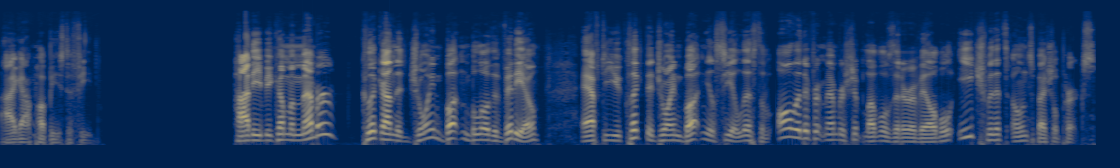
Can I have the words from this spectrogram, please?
I got puppies to feed. How do you become a member? Click on the Join button below the video. After you click the Join button, you'll see a list of all the different membership levels that are available, each with its own special perks.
